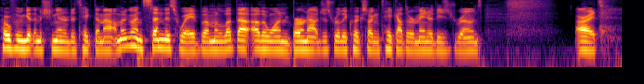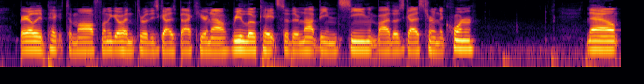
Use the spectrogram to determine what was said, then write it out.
Hopefully, we can get the machine gunner to take them out. I'm going to go ahead and send this wave, but I'm going to let that other one burn out just really quick so I can take out the remainder of these drones. All right, barely picked them off. Let me go ahead and throw these guys back here now. Relocate so they're not being seen by those guys turning the corner. Now,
